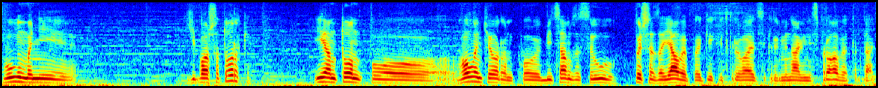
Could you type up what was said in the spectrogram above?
в Умані Єбаша Торки і Антон по волонтерам, по бійцям ЗСУ пише заяви, по яких відкриваються кримінальні справи і так далі.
